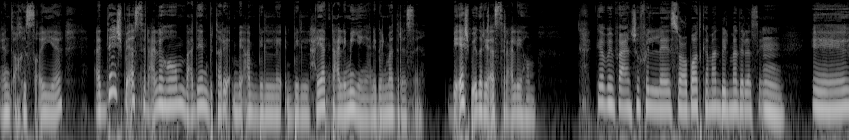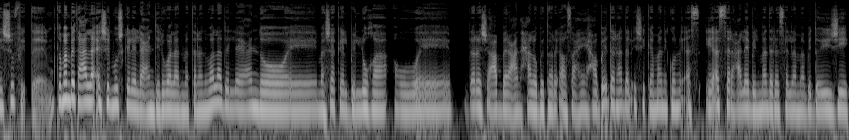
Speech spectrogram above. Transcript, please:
عند أخصائية قديش بيأثر عليهم بعدين بطريقة بال... بالحياة التعليمية يعني بالمدرسة؟ بإيش بيقدر يأثر عليهم؟ كيف بينفع نشوف الصعوبات كمان بالمدرسة؟ مم. إيه شوف كمان بتعلق إيش المشكلة اللي عند الولد مثلا ولد اللي عنده إيه مشاكل باللغة أو إيه يعبر عن حاله بطريقة صحيحة بيقدر هذا الإشي كمان يكون يأثر عليه بالمدرسة لما بده يجي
